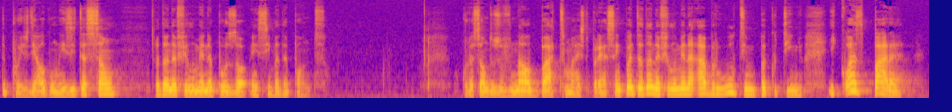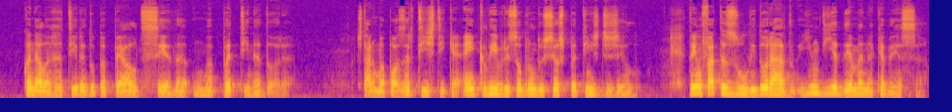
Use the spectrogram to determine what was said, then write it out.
Depois de alguma hesitação, a dona Filomena pousou em cima da ponte. O coração do Juvenal bate mais depressa, enquanto a dona Filomena abre o último pacotinho e quase para quando ela retira do papel de seda uma patinadora. Está numa pose artística, em equilíbrio sobre um dos seus patins de gelo. Tem um fato azul e dourado e um diadema na cabeça.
